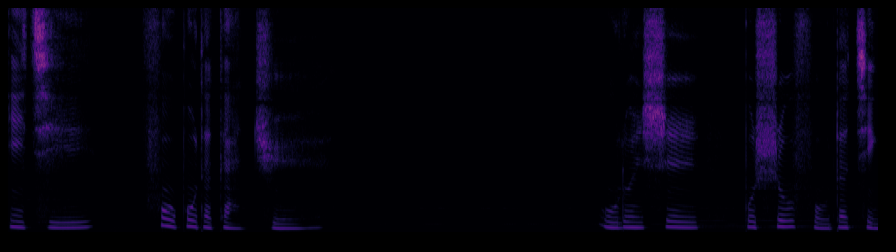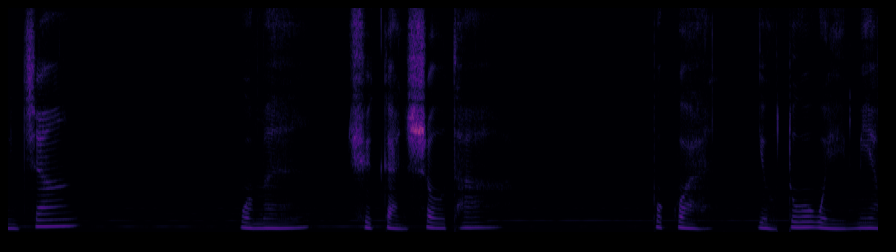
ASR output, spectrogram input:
以及腹部的感觉。无论是不舒服的紧张，我们。去感受它，不管有多微妙，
